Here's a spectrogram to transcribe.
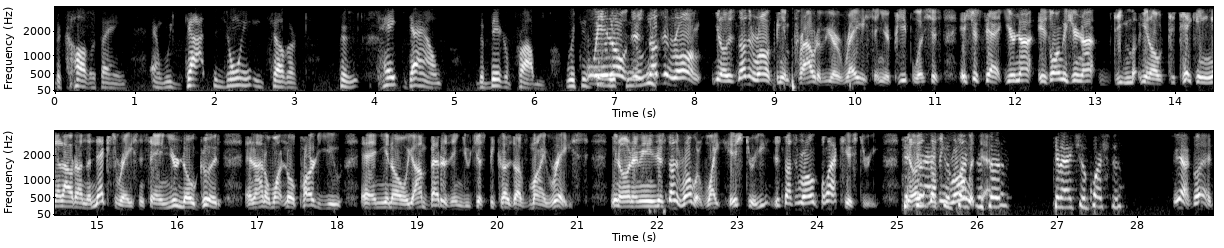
the color thing and we got to join each other to take down the bigger problem, which is Well, you know, there's elite. nothing wrong. You know, there's nothing wrong with being proud of your race and your people. It's just, it's just that you're not, as long as you're not, you know, t- taking it out on the next race and saying you're no good and I don't want no part of you and you know I'm better than you just because of my race. You know what I mean? There's nothing wrong with white history. There's nothing wrong with black history. You know, Can there's I ask nothing you a with question, that. sir? Can I ask you a question? Yeah, go ahead.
